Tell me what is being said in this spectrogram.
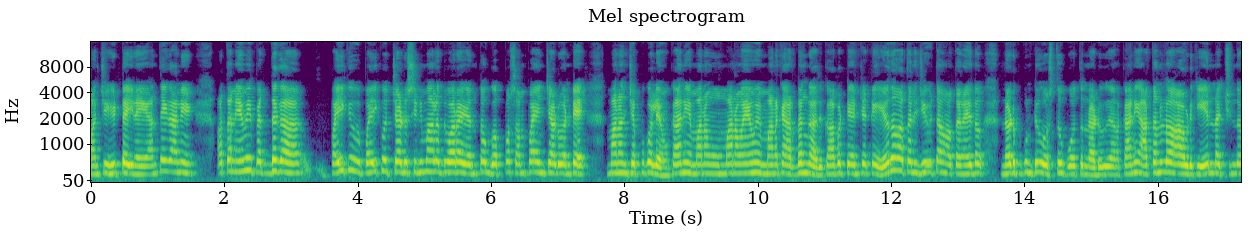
మంచి హిట్ అయినాయి. అంతేగాని అతనేమి పెద్దగా పైకి పైకి వచ్చాడు సినిమాల ద్వారా ఎంతో గొప్ప సంపాదించాడు అంటే మనం చెప్పుకోలేము. కానీ మనం మనం ఏమి మనకి అర్థం కాదు. కాబట్టి ఏంటంటే ఏదో అతని జీవితం అతను ఏదో నడుపుకుంటూ వస్తూ పోతున్నాడు. కానీ అతనిలో ఆవిడకి ఏం నచ్చిందో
